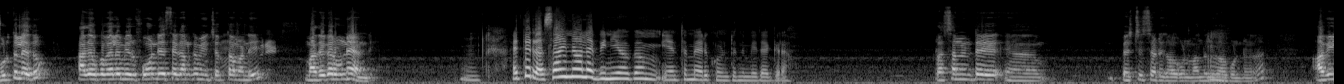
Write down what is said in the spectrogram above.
గుర్తులేదు. అది ఒకవేళ మీరు ఫోన్ చేస్తే కనుక మేము చెప్తామండి. మా దగ్గర ఉన్నాయండి. అయితే రసాయనాల వినియోగం ఎంత మేరకు ఉంటుంది మీ దగ్గర? రసాయనం అంటే పెస్టిసైడ్ కాకుండా మందులు కాకుండా అవి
